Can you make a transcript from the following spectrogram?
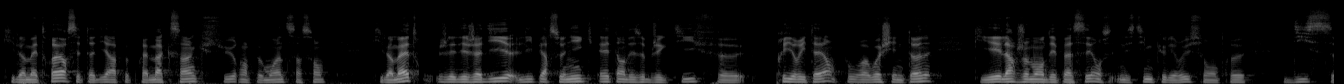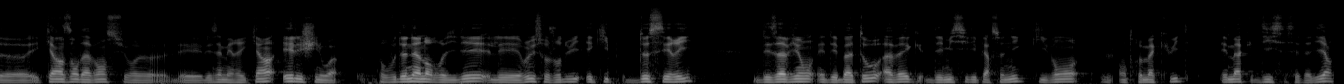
km/h, c'est-à-dire à peu près Mach 5 sur un peu moins de 500 km. Je l'ai déjà dit, l'hypersonique est un des objectifs euh, prioritaires pour Washington, qui est largement dépassé. On estime que les Russes sont entre 10 euh, et 15 ans d'avance sur euh, les, Américains et les Chinois. Pour vous donner un ordre d'idée, les Russes aujourd'hui équipent deux séries des avions et des bateaux avec des missiles hypersoniques qui vont entre Mach 8 et Mach 10, c'est-à-dire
